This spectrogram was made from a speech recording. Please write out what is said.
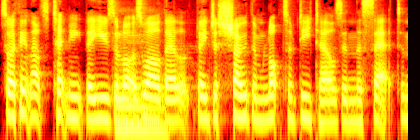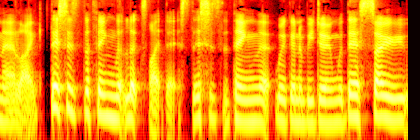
So I think that's a technique they use a lot as well. They they just show them lots of details in the set, and they're like, "This is the thing that looks like this. This is the thing that we're going to be doing with this." So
